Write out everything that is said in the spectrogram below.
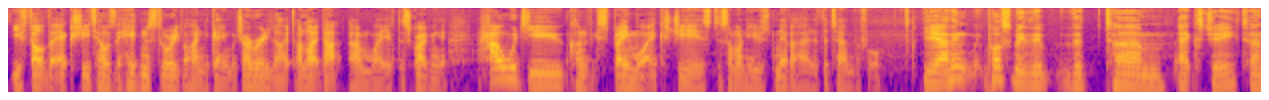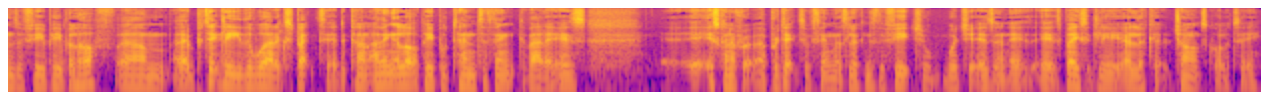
you felt that XG tells the hidden story behind the game, which I really liked. I like that um, way of describing it. How would you kind of explain what XG is to someone who's never heard of the term before? Yeah, I think possibly the the term XG turns a few people off, um, uh, particularly the word expected. I think a lot of people tend to think that it is it's kind of a predictive thing that's looking to the future, which it isn't. It, it's basically a look at chance quality.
